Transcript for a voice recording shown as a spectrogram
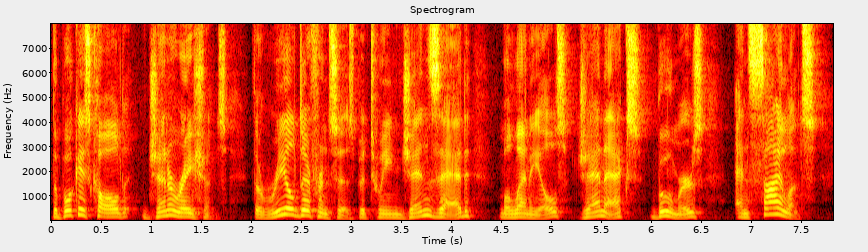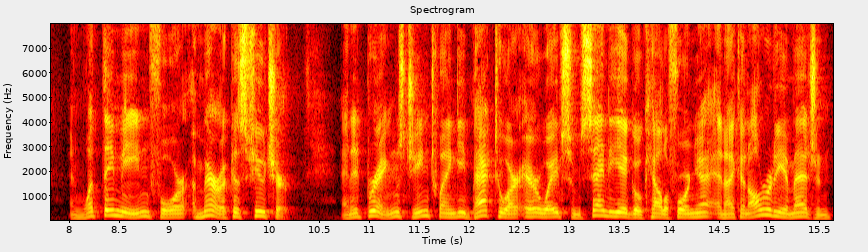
The book is called Generations The Real Differences Between Gen Z, Millennials, Gen X, Boomers, and Silents, and what they mean for America's future and it brings Jean Twenge back to our airwaves from San Diego, California. And I can already imagine,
